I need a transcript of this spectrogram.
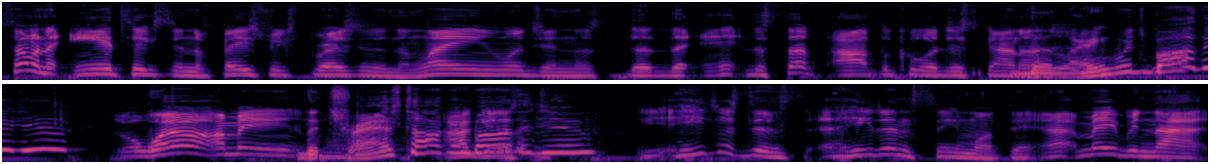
Some of the antics and the facial expressions and the language and the the the, the stuff off the court just kind of the language bothered you? Well, I mean, The trash talking I guess- bothered you? he just didn't. He didn't seem authentic. Uh, Maybe not.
